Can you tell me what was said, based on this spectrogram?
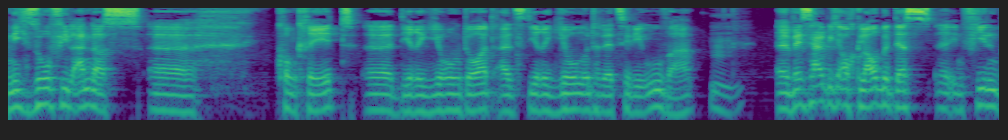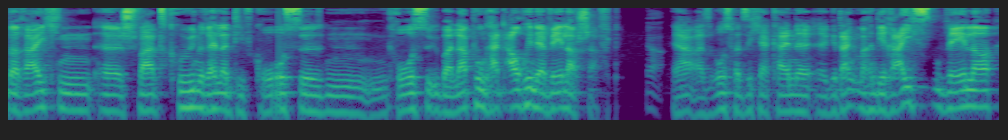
nicht so viel anders äh, konkret äh, die Regierung dort als die Regierung unter der CDU war. Mhm. Äh, weshalb ich auch glaube, dass äh, in vielen Bereichen äh, Schwarz-Grün relativ große, große Überlappung hat, auch in der Wählerschaft. Ja, ja also muss man sich ja keine äh, Gedanken machen. Die reichsten Wähler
